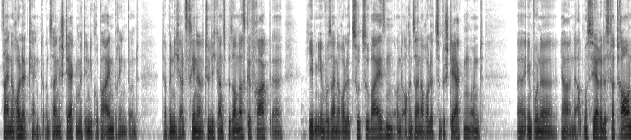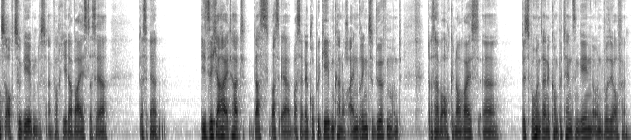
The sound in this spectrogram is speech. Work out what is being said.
seine Rolle kennt und seine Stärken mit in die Gruppe einbringt. Und da bin ich als Trainer natürlich ganz besonders gefragt, äh, jedem irgendwo seine Rolle zuzuweisen und auch in seiner Rolle zu bestärken und äh, irgendwo eine, ja, eine Atmosphäre des Vertrauens auch zu geben, dass einfach jeder weiß, dass er, dass er die Sicherheit hat, das, was er, was er der Gruppe geben kann, auch einbringen zu dürfen und dass er aber auch genau weiß, äh, bis wohin seine Kompetenzen gehen und wo sie aufhören.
